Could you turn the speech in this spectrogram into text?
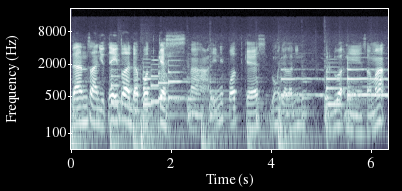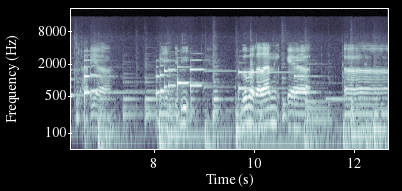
Dan selanjutnya itu ada podcast. Nah, ini podcast gue ngejalanin berdua nih sama si Arya. Nih, jadi gue bakalan kayak eh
